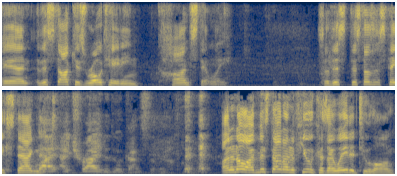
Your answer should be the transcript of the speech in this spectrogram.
And this stock is rotating constantly. So this this doesn't stay stagnant. I, I try to do it constantly. I don't know. I've missed out on a few because I waited too long.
